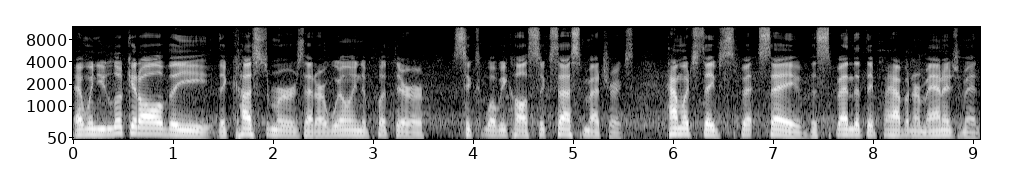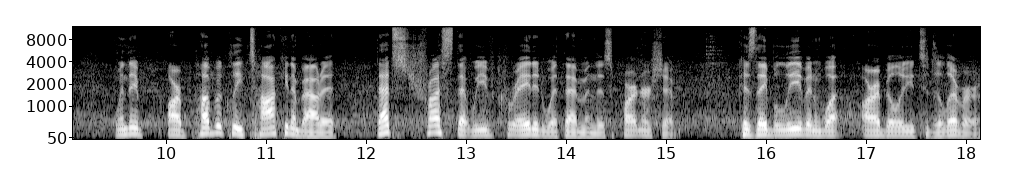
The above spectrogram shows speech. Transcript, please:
And when you look at all the, the customers that are willing to put their, what we call success metrics, how much they've saved, the spend that they have under management, when they are publicly talking about it, that's trust that we've created with them in this partnership because they believe in what our ability to deliver.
